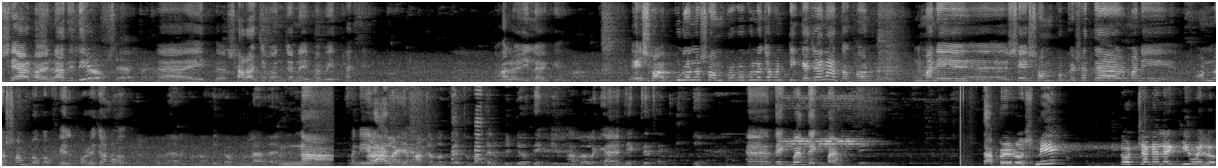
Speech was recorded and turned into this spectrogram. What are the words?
শেয়ার হয় না দিদি? এই তো সারা জীবন যেন এইভাবেই থাকে। ভালোই লাগে। এই সব পুরনো সম্পর্কগুলো যখন টিকে যায় না তখন মানে সেই সম্পর্কের সাথে আর মানে অন্য সম্পর্ক ফেল করে জানো? না। মানে ভালো লাগে মাঝে মধ্যে তোমাদের ভিডিও দেখি ভালো লাগে আমি দেখতে থাকি। হ্যাঁ দেখবা দেখবা। তারপরে রশ্মি তোর চ্যানেলের কি হলো?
